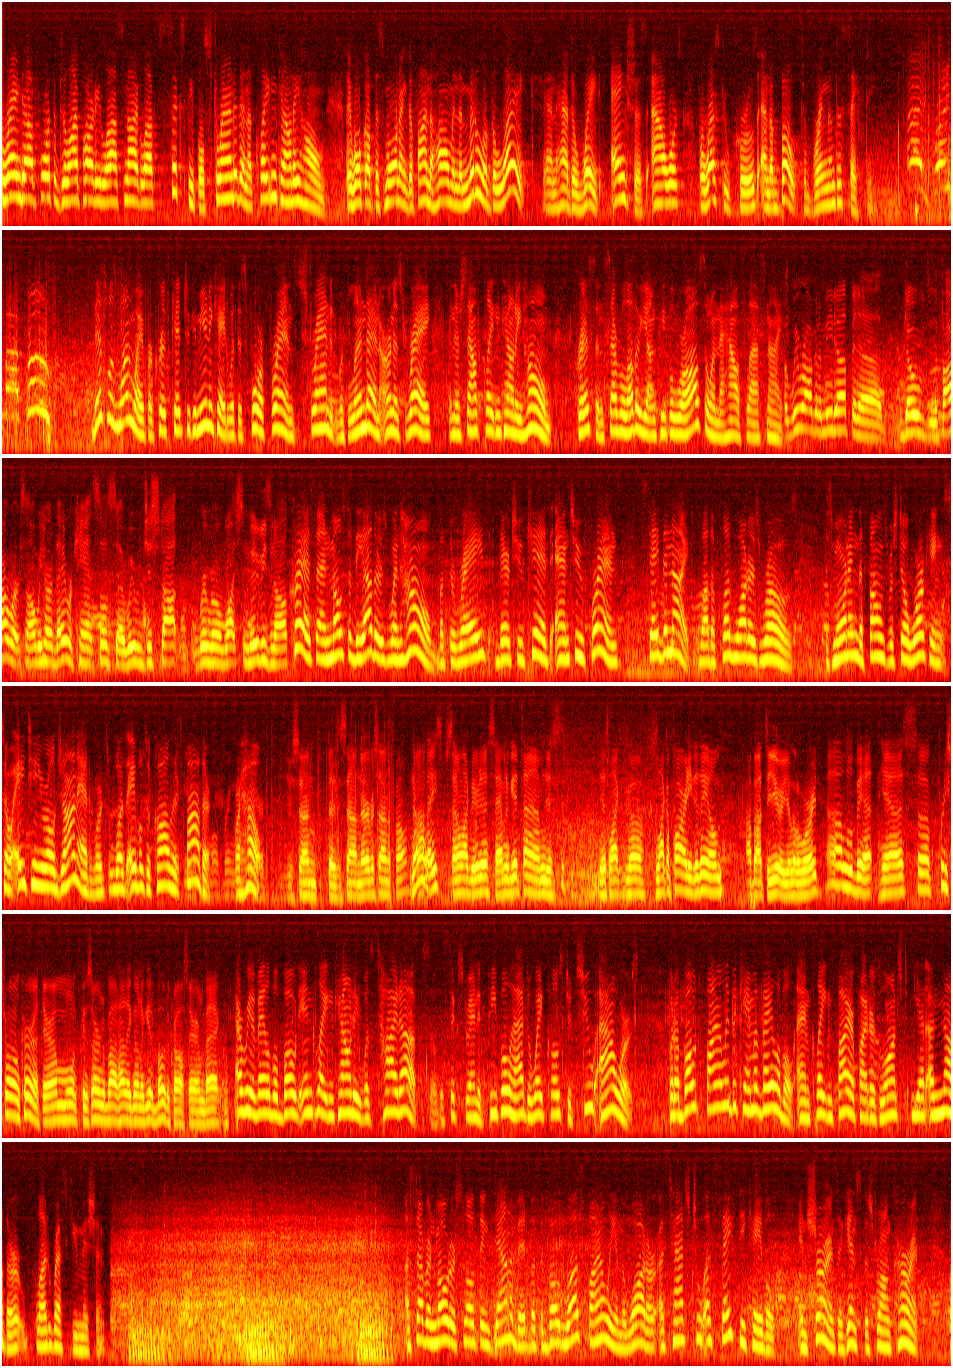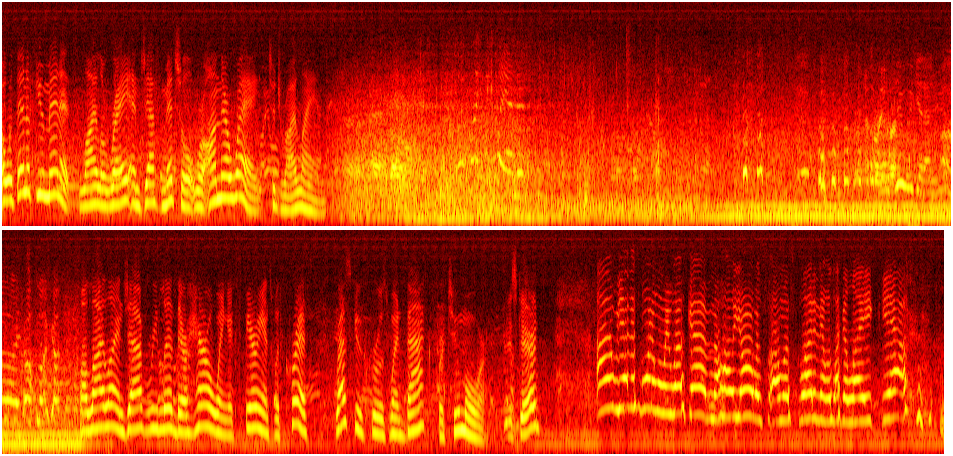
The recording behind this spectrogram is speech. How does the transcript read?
A rained out 4th of July party last night left six people stranded in a Clayton County home. They woke up this morning to find the home in the middle of the lake and had to wait anxious hours for rescue crews and a boat to bring them to safety. Hey, bring my boot! This was one way for Chris Kidd to communicate with his four friends stranded with Linda and Ernest Ray in their South Clayton County home. Chris and several other young people were also in the house last night. We were all going to meet up and uh, go to the fireworks and all. We heard they were canceled, so we were just stopped. We were going to watch some movies and all. Chris and most of the others went home, but the Rays, their two kids, and two friends stayed the night while the floodwaters rose. This morning, the phones were still working, so 18-year-old John Edwards was able to call his father for help. Your son, does he sound nervous on the phone? No, they sound like they're just having a good time, just just like uh, like a party to them. How about to you? Are you a little worried? Uh, a little bit, yeah. It's a pretty strong current there. I'm more concerned about how they're going to get a boat across there and back. Every available boat in Clayton County was tied up, so the six stranded people had to wait close to two hours. But a boat finally became available, and Clayton firefighters launched yet another flood rescue mission. A stubborn motor slowed things down a bit, but the boat was finally in the water, attached to a safety cable, insurance against the strong current. But within a few minutes, Lila Ray and Jeff Mitchell were on their way to dry land. While Lila and Jeff relived their harrowing experience with Chris, rescue crews went back for two more. You scared? Um, yeah, this morning when we woke up and the whole yard was almost flooded and it was like a lake, yeah.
